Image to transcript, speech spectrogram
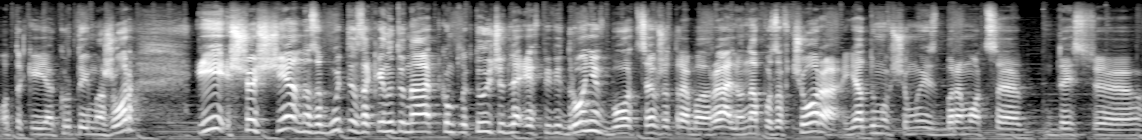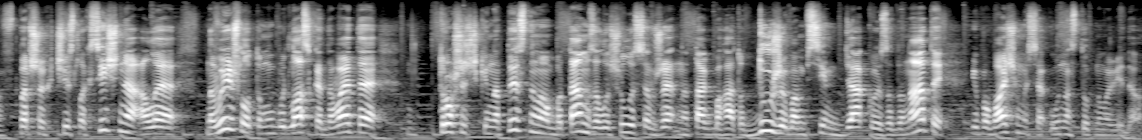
От такий я крутий мажор. І що ще не забудьте закинути на комплектуючі для FPV дронів, бо це вже треба реально на позавчора. Я думав, що ми зберемо це десь е, в перших числах січня, але не вийшло. Тому, будь ласка, давайте трошечки натиснемо, бо там залишилося вже не так багато. Дуже вам всім дякую за донати і побачимося у наступному відео.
